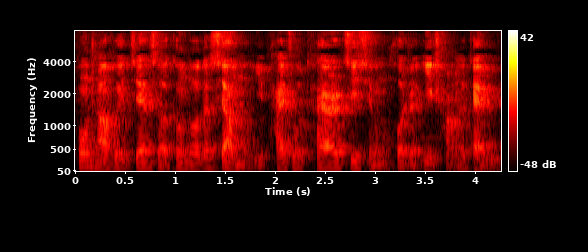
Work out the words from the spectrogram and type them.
通常会监测更多的项目，以排除胎儿畸形或者异常的概率。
